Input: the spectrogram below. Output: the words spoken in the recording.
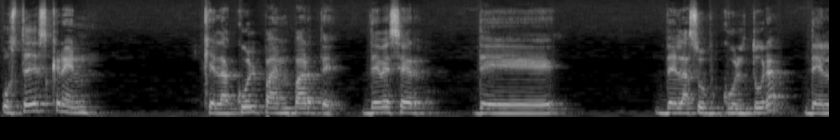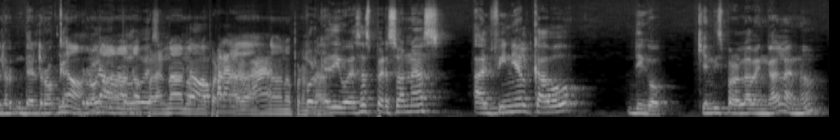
¿Ustedes creen que la culpa en parte debe ser de, de la subcultura del, del rock No, and roll? no, no, no, para, no, no, No, no, para, para nada. nada. No, no, para Porque nada. digo, esas personas, al fin y al cabo, digo, ¿quién disparó la bengala, no?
